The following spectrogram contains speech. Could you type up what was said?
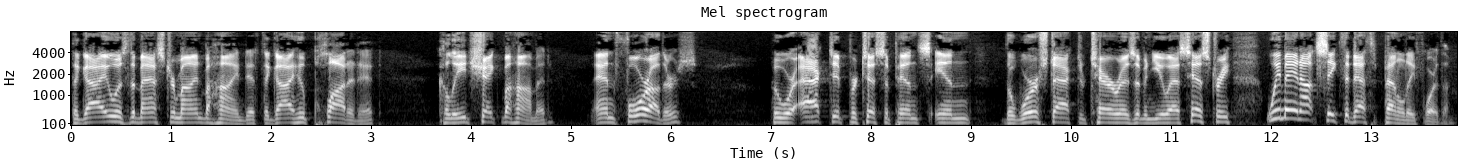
the guy who was the mastermind behind it, the guy who plotted it, Khalid Sheikh Mohammed, and four others who were active participants in the worst act of terrorism in U.S. history, we may not seek the death penalty for them.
